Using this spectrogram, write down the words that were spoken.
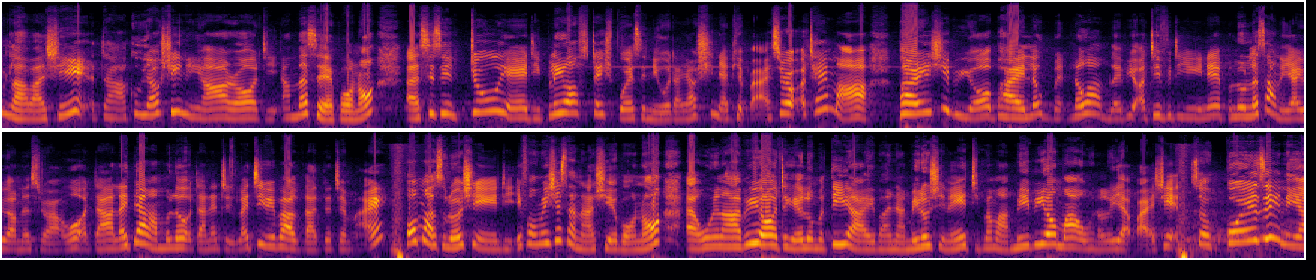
မင်္ဂလာပါရှင်ဒါအခုရောက်ရှိနေရတော့ဒီ MS ပေါ့နော်အဲ season 2ရဲ့ဒီ playoff stage ပွဲစဉ်တွေကိုဒါရောက်ရှိနေဖြစ်ပါတယ်ဆိုတော့အထဲမှာဘာတွေရှိပြီးတော့ဘာတွေလုပ်လုပ်ရမလဲပြီးတော့ activity တွေနဲ့ဘယ်လိုလက်ဆောင်တွေရယူရမလဲဆိုတာကိုဒါလိုက်ပြမှာမလို့ဒါနဲ့တူလိုက်ကြည့်ပေးပါလို့ဒါပြောချင်ပါတယ်ဟိုမှာဆိုလို့ရှိရင်ဒီ information center ရှိရပေါ့နော်အဲဝင်လာပြီးတော့တကယ်လို့မသိရရေးဘာညာမေးလို့ရှိရင်ဒီဘက်မှာမေးပြီးတော့မှဝင်လာလို့ရပါတယ်ရှင်ဆိုတော့ပွဲစဉ်တွေက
